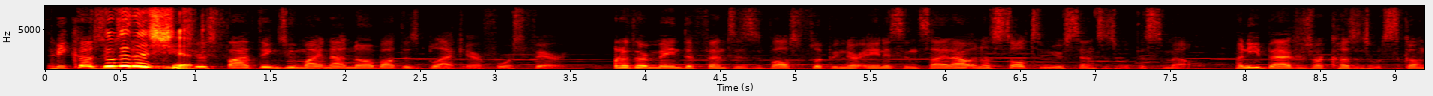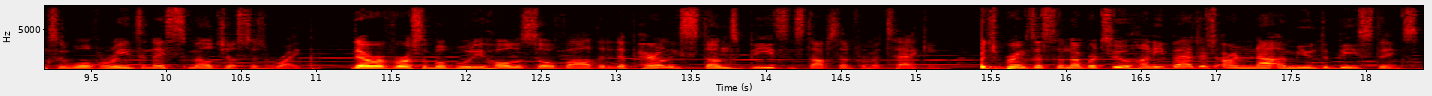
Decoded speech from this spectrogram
Because Look at this shit. here's five things you might not know about this black Air Force ferret. One of their main defenses involves flipping their anus inside out and assaulting your senses with the smell. Honey badgers are cousins with skunks and wolverines and they smell just as ripe. Their reversible booty hole is so vile that it apparently stuns bees and stops them from attacking. Which brings us to number two, honey badgers are not immune to bee stings.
